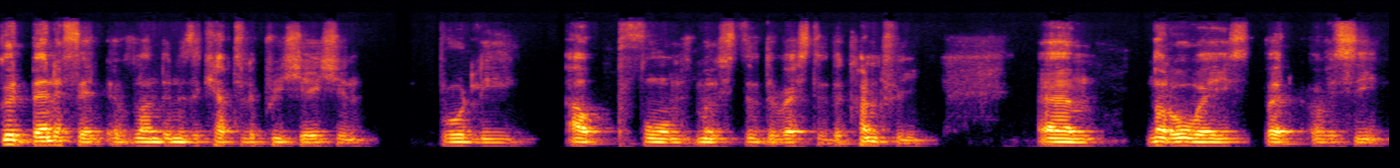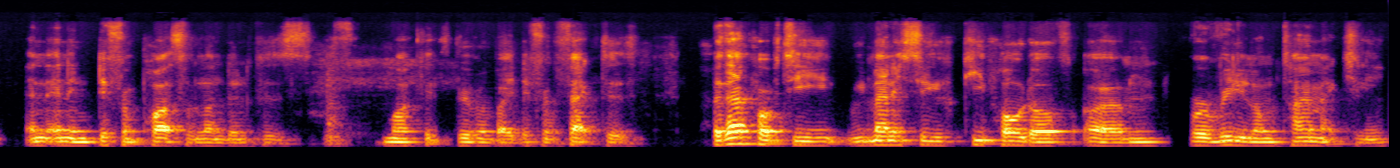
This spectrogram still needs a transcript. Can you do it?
good benefit of London is the capital appreciation broadly outperforms most of the rest of the country. Um, not always, but obviously, and, and in different parts of London because markets driven by different factors. But that property we managed to keep hold of um, for a really long time, actually.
